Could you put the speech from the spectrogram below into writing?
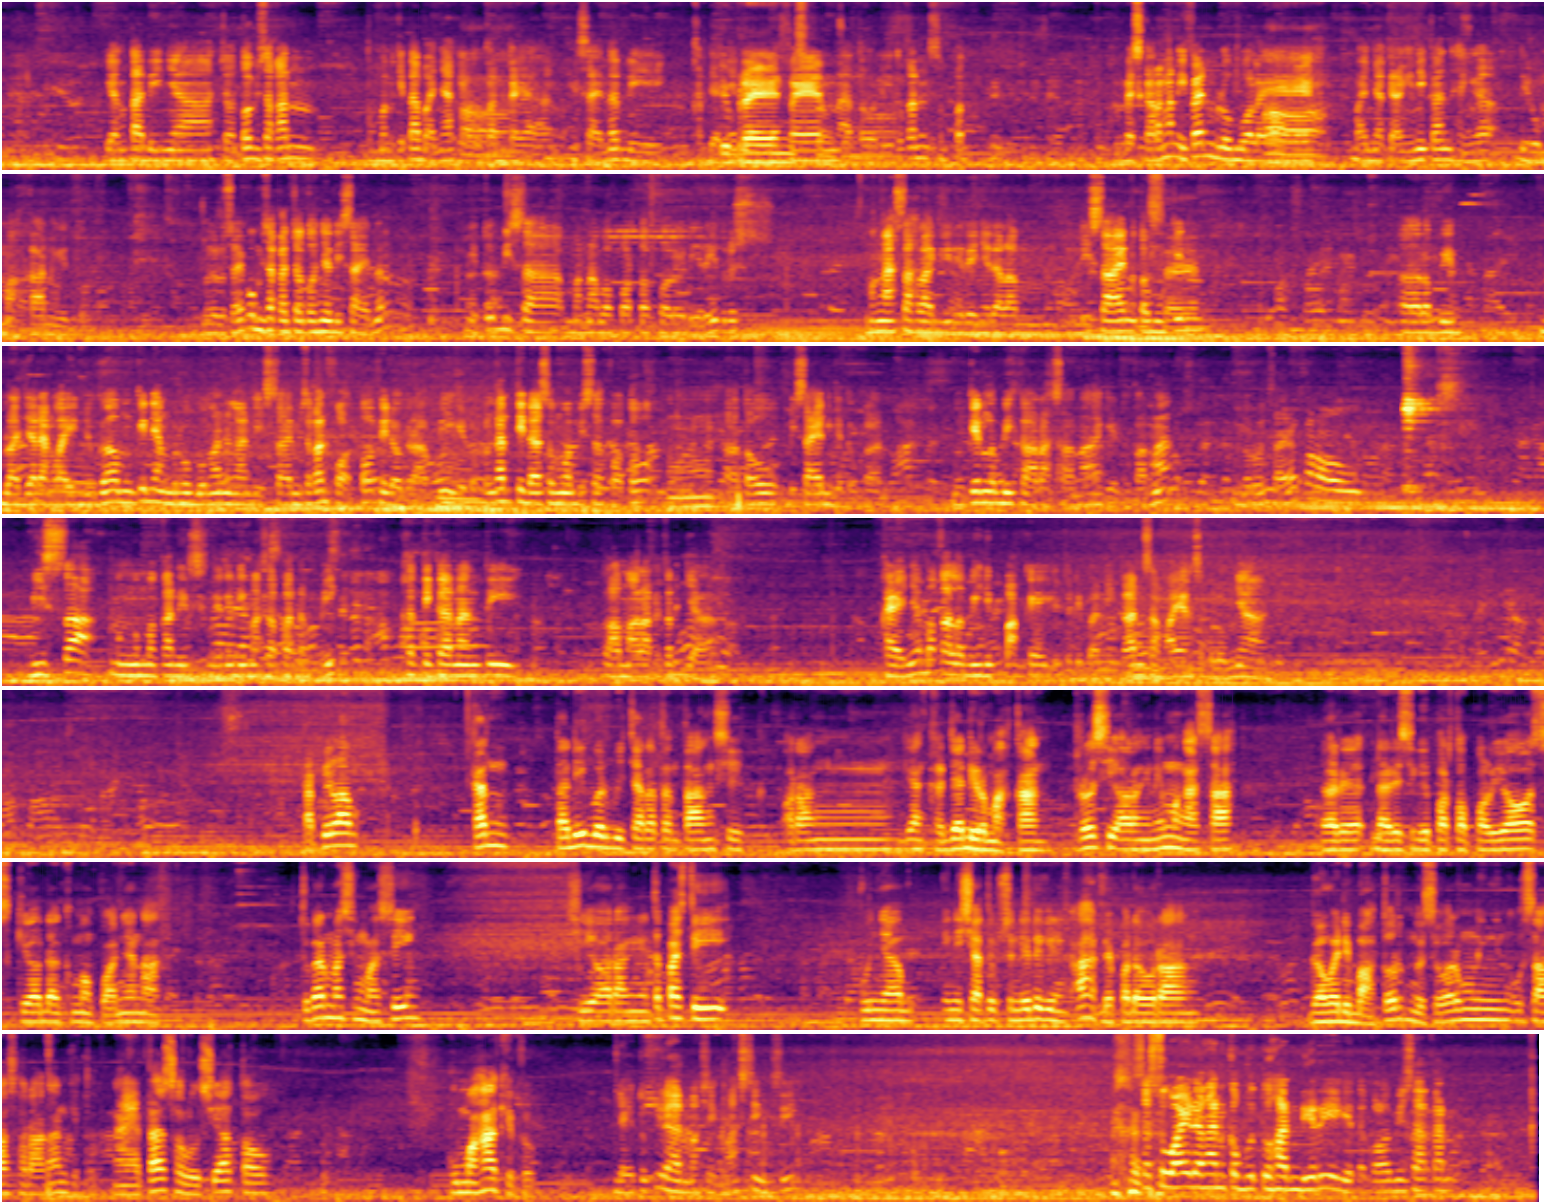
yang tadinya contoh misalkan teman kita banyak gitu kan Oh. kayak desainer di kerjanya Di di, brand, event atau di itu kan sempet sampai sekarang kan event belum boleh Oh. banyak yang ini kan sehingga dirumahkan gitu. Menurut saya kalau misalkan contohnya desainer itu bisa menambah portofolio diri terus mengasah lagi dirinya dalam desain atau mungkin eh, lebih belajar yang lain juga mungkin yang berhubungan dengan desain misalkan foto videografi gitu kan kan tidak semua bisa foto Hmm. atau desain gitu kan mungkin lebih ke arah sana gitu karena menurut saya kalau bisa mengembangkan diri sendiri di masa pandemi ketika nanti lamaran kerja kayaknya bakal lebih dipakai gitu dibandingkan sama yang sebelumnya gitu. Tapi lah kan tadi berbicara tentang si orang yang kerja dirumahkan. Terus si orang ini mengasah dari dari segi portofolio, skill dan kemampuannya. Nah, itu kan masing-masing si orang ini pasti punya inisiatif sendiri gini. Ah, daripada orang gawe di batur nggak sih orang mending usaha sorangan gitu. Nah, itu solusi atau kumaha gitu. ya itu pilihan masing-masing sih sesuai dengan kebutuhan diri gitu kalau misalkan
